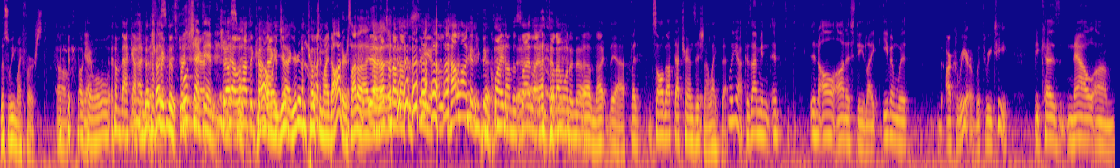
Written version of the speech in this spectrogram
this will be my first. Oh, okay. Yeah. Well, we'll come back out. No, and trust me. this We'll check year. in. Yeah, we'll have to come No, back but and you're, you're going to be coaching my daughter, so I don't. I, yeah, I- that's what I'm about to see. How long have you been quiet on the sidelines? That's what I want to know. I'm not, yeah, but it's all about that transition. I like that. Well, yeah, because I mean, it, in all honesty, like even with our career with 3T, because now um,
